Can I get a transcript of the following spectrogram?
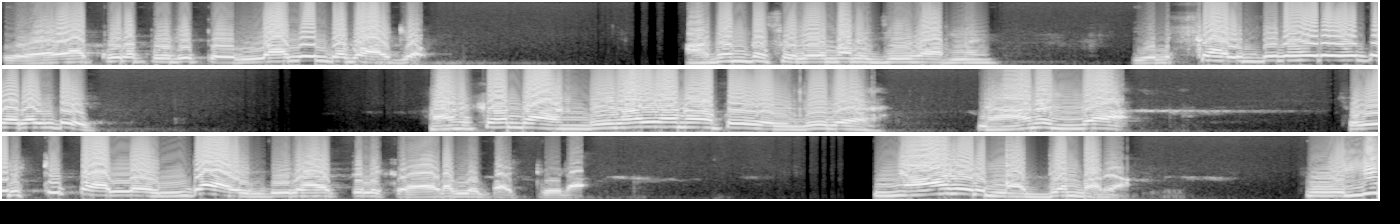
കോയാപ്പൂനെ പുലി തിന്നാമെന്റെ ഭാഗ്യം. അതെന്താ സുലൈമാൻ ജി പറഞ്ഞ്? എനിക്ക് അൻപതിനായിരം തരണ്ടേ? അനക്കെന്താ അൻപതിനായിരം അപ്പൊ എഴുതില്ലേ ഞാനല്ല. ചുരുക്കി പറഞ്ഞ എന്റെ അൻപതിനായിരത്തിന് കേടൊന്നും പറ്റൂല. ഞാനൊരു മദ്യം പറയാം. പുലി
